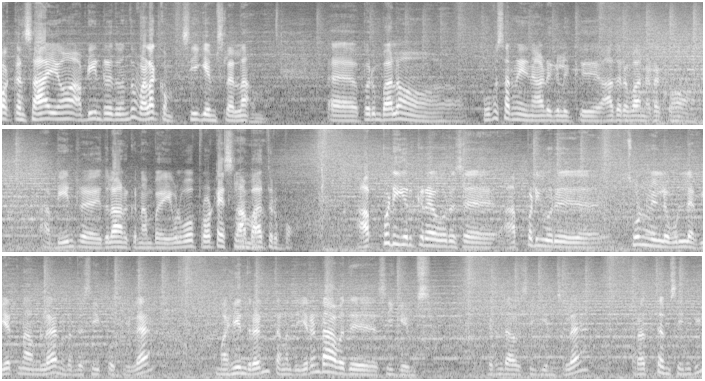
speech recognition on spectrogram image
பக்கம் சாயும் அப்படின்றது வந்து வழக்கம் சி கேம்ஸ்லலாம். பெரும்பாலும் உபசரணை நாடுகளுக்கு ஆதரவாக நடக்கும் அப்படின்ற இதெல்லாம் இருக்குது நம்ம எவ்வளவோ ப்ரோட்டஸ்ட்லாம் பார்த்துருப்போம். அப்படி இருக்கிற ஒரு ச அப்படி ஒரு சூழ்நிலையில் உள்ள வியட்நாமில் நடந்த சி போட்டியில் மகேந்திரன் தனது இரண்டாவது சி கேம்ஸ் இரண்டாவது சி கேம்ஸில் ரத்தம் சிந்தி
